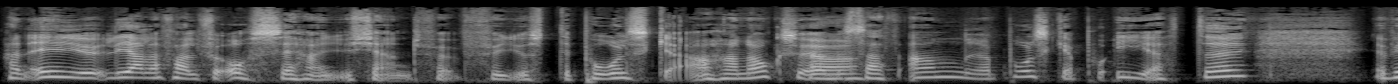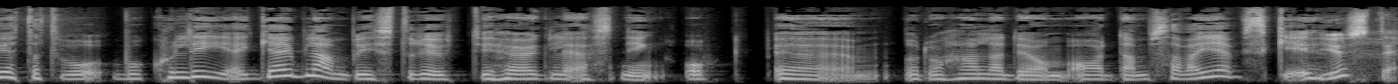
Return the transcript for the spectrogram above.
han är ju, i alla fall för oss är han ju känd för, för just det polska. Han har också ja. översatt andra polska poeter. Jag vet att vår, vår kollega ibland brister ut i högläsning och, eh, och då handlar det om Adam Savajewski. Just det.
